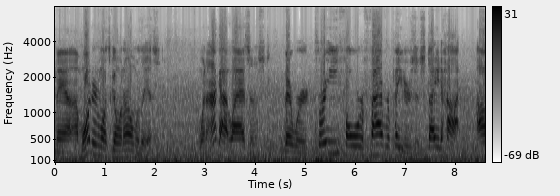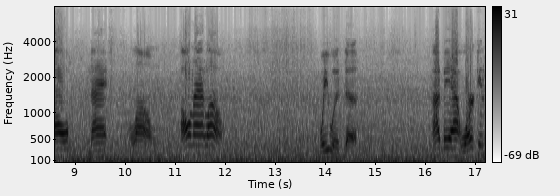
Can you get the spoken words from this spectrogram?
Now, I'm wondering what's going on with this. When I got licensed, there were three, four, five repeaters that stayed hot all night long. All night long. We would, uh, I'd be out working,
